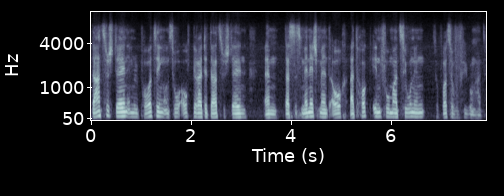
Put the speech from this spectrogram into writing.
darzustellen im Reporting und so aufbereitet darzustellen, ähm, dass das Management auch Ad-Hoc-Informationen sofort zur Verfügung hat.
